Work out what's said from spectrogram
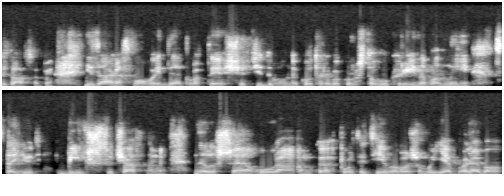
засоби. І зараз мова йде про те, що ті дрони, котрі використовує Україна, вони стають більш сучасними не лише у рамках протидії ворожому є ребам.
